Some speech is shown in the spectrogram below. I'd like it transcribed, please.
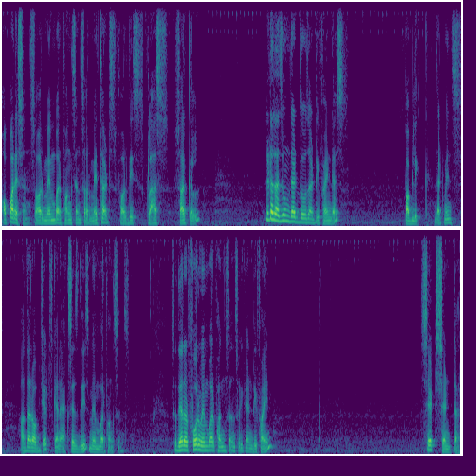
operations or member functions or methods for this class circle. Let us assume that those are defined as public that means other objects can access these member functions. So, there are 4 member functions we can define set center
